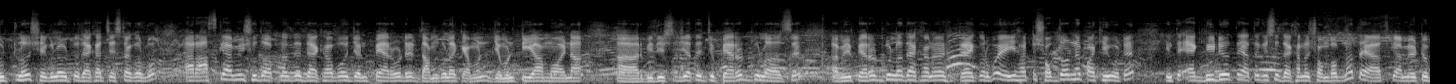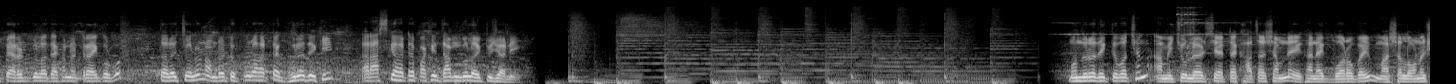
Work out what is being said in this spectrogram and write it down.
উঠল সেগুলো একটু দেখার চেষ্টা করব। আর আজকে আমি শুধু আপনাদের দেখাবো যে প্যারোটের দামগুলো কেমন, যেমন টিয়া, ময়না আর বিদেশি জাতের যে প্যারোটগুলো আছে, আমি প্যারটগুলো দেখানোর ট্রাই করব। এই হাটে সব ধরনের পাখি ওঠে, কিন্তু এক ভিডিওতে এত কিছু দেখানো সম্ভব না, তাই আজকে আমি একটু প্যারোটগুলো দেখানোর ট্রাই করব। তাহলে চলুন, আমরা একটু পুরো হাটটা ঘুরে দেখি আর আজকে হাটে পাখির দামগুলো একটু জানি। বন্ধুরা দেখতে পাচ্ছেন, আমি চলে আসছি একটা খাঁচার সামনে, এখানে এক বড় ভাই মাসাল অনেক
